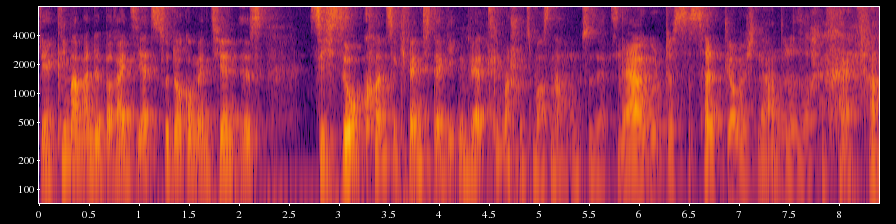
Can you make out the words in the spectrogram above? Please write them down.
der Klimawandel bereits jetzt zu dokumentieren ist, sich so konsequent dagegen wehrt, Klimaschutzmaßnahmen umzusetzen. Ja, gut, das ist halt, glaube ich, eine andere Sache.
